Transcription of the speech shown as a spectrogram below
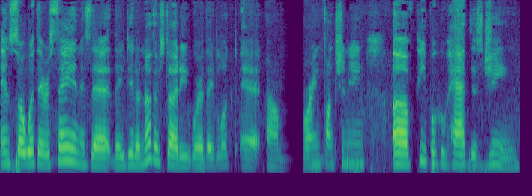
And so what they were saying is that they did another study where they looked at um, brain functioning of people who had this gene,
